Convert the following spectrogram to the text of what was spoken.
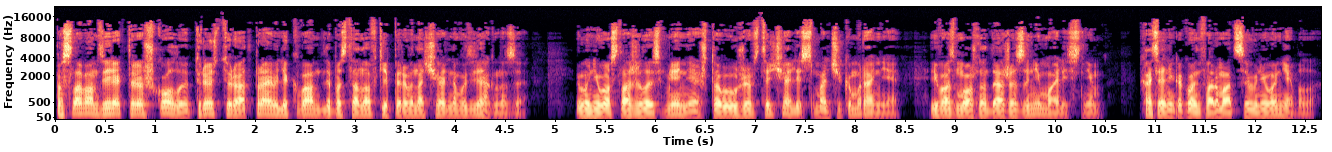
По словам директора школы, Трёстера отправили к вам для постановки первоначального диагноза, и у него сложилось мнение, что вы уже встречались с мальчиком ранее и, возможно, даже занимались с ним, хотя никакой информации у него не было.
